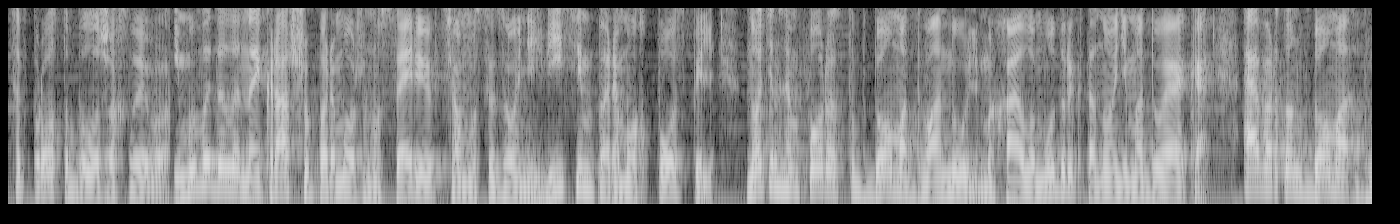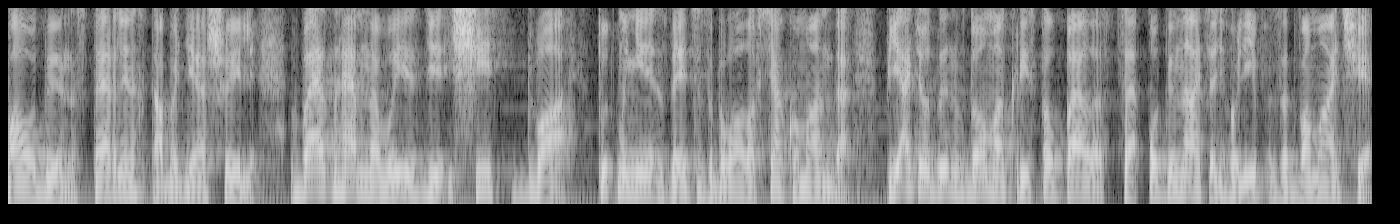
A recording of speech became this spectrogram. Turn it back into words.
це просто було жахливо. І ми видали найкращу переможну серію в цьому сезоні. Вісім перемог поспіль. Нотінгем Форест вдома 2-0. Михайло Мудрик та Ноні Мадуеке. Евертон вдома 2-1. Стерлінг та Бадіашиль. Вестгем на виїзді 6-2. Тут мені здається забивала вся команда. 5-1 вдома Крістал Пелес. Це 11 голів за два матчі.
